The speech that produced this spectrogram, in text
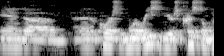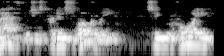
and, uh, and then of course in more recent years crystal meth, which is produced locally, so you avoid,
